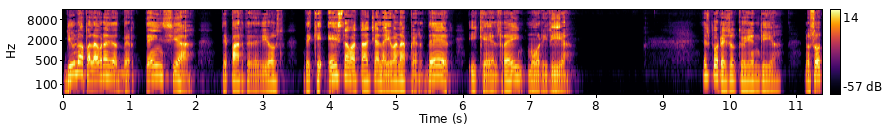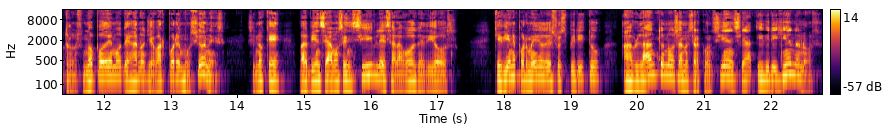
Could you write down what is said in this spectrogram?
dio una palabra de advertencia de parte de Dios de que esta batalla la iban a perder y que el rey moriría. Es por eso que hoy en día nosotros no podemos dejarnos llevar por emociones, sino que más bien seamos sensibles a la voz de Dios, que viene por medio de su Espíritu hablándonos a nuestra conciencia y dirigiéndonos.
